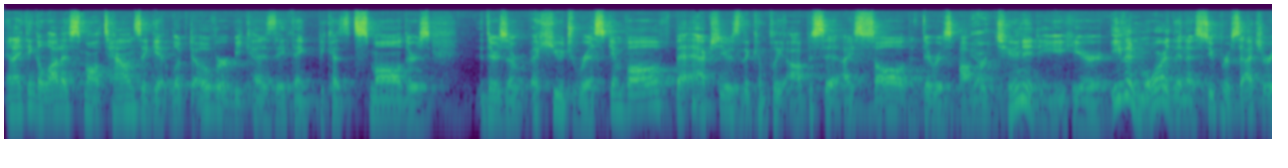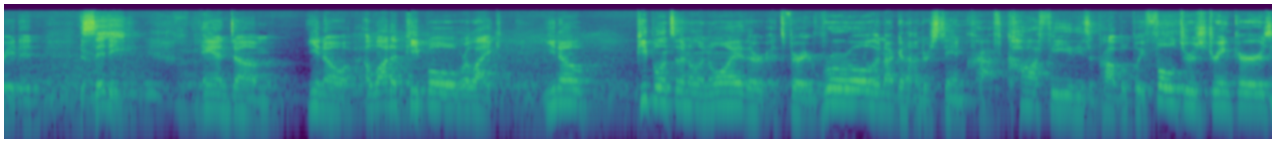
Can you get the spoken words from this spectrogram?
And I think a lot of small towns they get looked over because they think because it's small, there's there's a, a, huge risk involved, but actually it was the complete opposite. I saw that there was opportunity yeah. here, even more than a super saturated yes. city. And, um, you know, a lot of people were like, you know, people in Southern Illinois, they're it's very rural. They're not going to understand craft coffee. These are probably Folgers drinkers.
